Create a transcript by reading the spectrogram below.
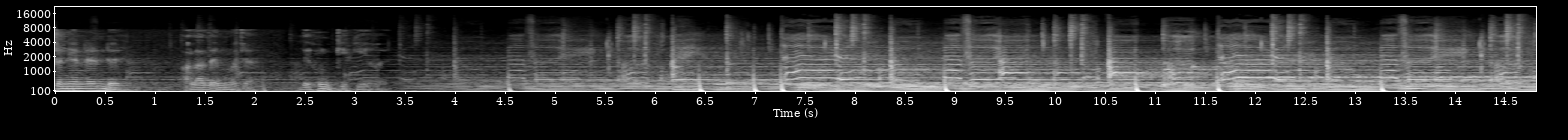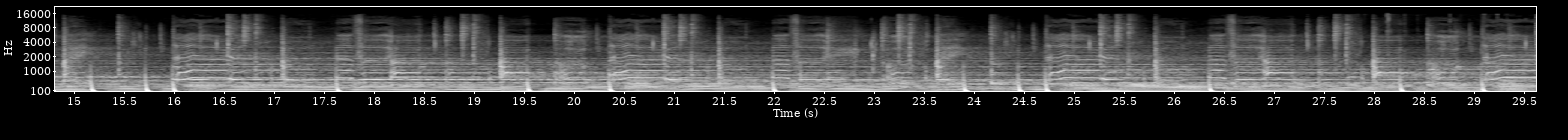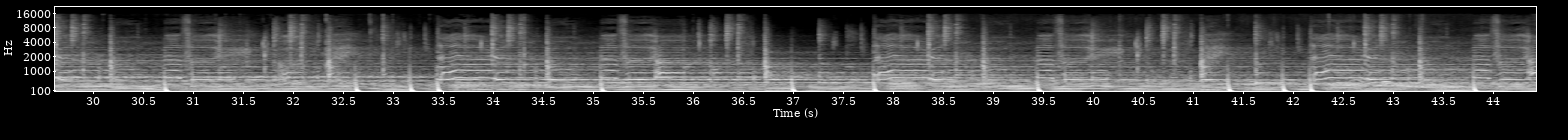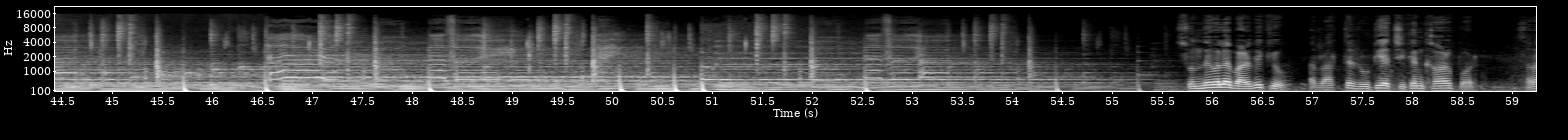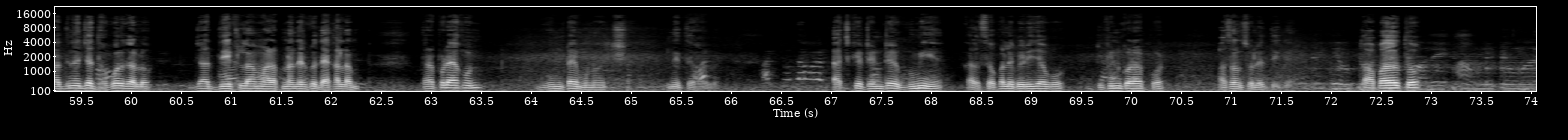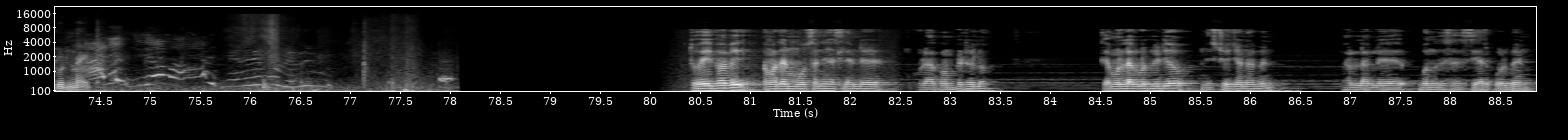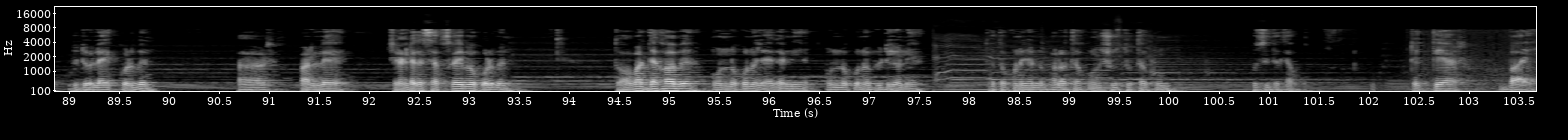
মোশন অ্যান্ডের আলাদাই মজা। দেখুন কি কি হয়। সন্ধেবেলায় বারবিকিউ আর রাত্রে রুটি আর চিকেন খাওয়ার পর সারাদিনের যা ধকল গেল, যা দেখলাম আর আপনাদেরকে দেখালাম, তারপরে এখন ঘুমটাই মনে হচ্ছে নিতে হবে। আজকে টেন্টে ঘুমিয়ে কাল সকালে বেরিয়ে যাব টিফিন করার পর আসানসোলের দিকে। তো আপাতত গুড নাইট তো এইভাবেই আমাদের মৌসানি আইল্যান্ডের ঘোরা কমপ্লিট হলো। কেমন লাগল ভিডিও নিশ্চয়ই জানাবেন। ভালো লাগলে বন্ধুদের সাথে শেয়ার করবেন ভিডিও লাইক করবেন, আর পারলে চ্যানেলটাকে সাবস্ক্রাইবও করবেন। তো আবার দেখা হবে অন্য কোনো জায়গা নিয়ে, অন্য কোনো ভিডিও নিয়ে। ততক্ষণের যেন ভালো থাকুন, সুস্থ থাকুন, খুশিতে থাকুন। Take care bye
